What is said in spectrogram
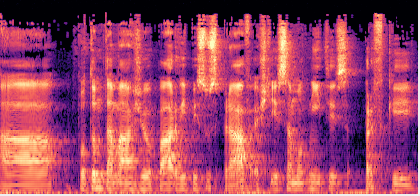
A potom tam máš jo, pár výpisů zpráv, ještě i samotný ty prvky,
